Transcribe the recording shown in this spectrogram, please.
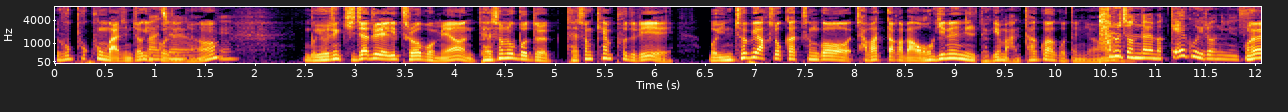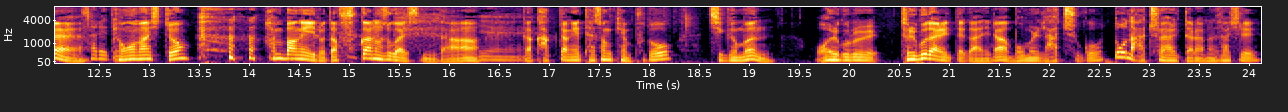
후폭풍 맞은 적이. 있거든요. 예. 뭐 요즘 기자들 얘기 들어보면 대선 후보들, 대선 캠프들이 뭐 인터뷰 약속 같은 거 잡았다가 막 어기는 일 되게 많다고 하거든요. 바로 전날 막 깨고 이러는 네, 사례들. 경험하시죠? 한 방에 이러다 훅 가는 수가 있습니다. 예. 그러니까 각 당의 대선 캠프도 지금은 얼굴을 들고 다닐 때가 아니라 몸을 낮추고 또 낮춰야 할 때라는 사실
